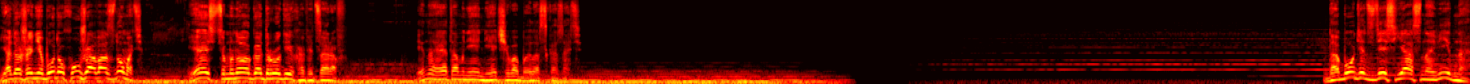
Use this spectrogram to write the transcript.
Я даже не буду хуже о вас думать. Есть много других офицеров». И на это мне нечего было сказать. Да будет здесь ясно видно,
